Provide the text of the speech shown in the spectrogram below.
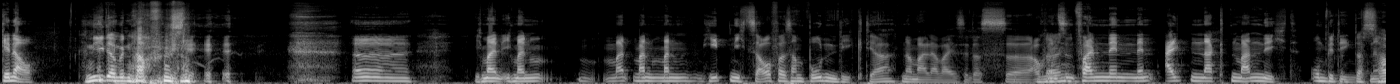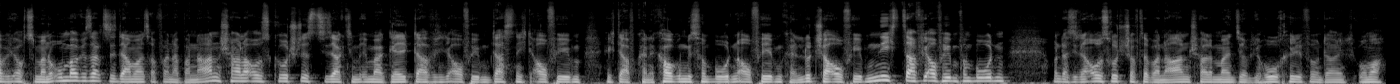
genau. Nieder mit den Haarfüßen. Äh, ich meine, ich meine, man, man, man hebt nichts auf, was am Boden liegt, ja, normalerweise. Das, äh, auch wenn vor allem einen, einen alten, nackten Mann nicht. Unbedingt. Das ne? habe ich auch zu meiner Oma gesagt, sie damals auf einer Bananenschale ausgerutscht ist. Sie sagte mir immer, Geld darf ich nicht aufheben, das nicht aufheben. Ich darf keine Kaugummis vom Boden aufheben, keine Lutscher aufheben, nichts darf ich aufheben vom Boden. Und als sie dann ausrutscht auf der Bananenschale, meint sie, ob ich Hochhilfe. Und da ich, Oma,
